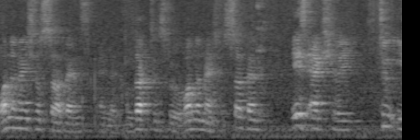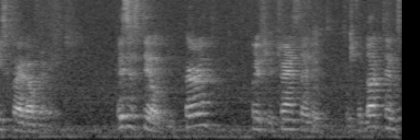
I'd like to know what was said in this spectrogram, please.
one-dimensional subbands, and the conductance through a one-dimensional subband is actually 2e squared over h. This is still in current, but if you translate it to conductance,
